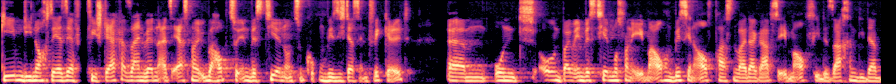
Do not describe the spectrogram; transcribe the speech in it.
geben, die noch sehr, sehr viel stärker sein werden, als erstmal überhaupt zu investieren und zu gucken, wie sich das entwickelt. Ähm, und, und beim Investieren muss man eben auch ein bisschen aufpassen, weil da gab es eben auch viele Sachen, die da,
